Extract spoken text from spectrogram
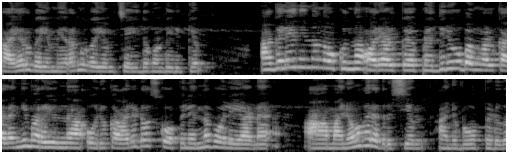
കയറുകയും ഇറങ്ങുകയും ചെയ്തുകൊണ്ടിരിക്കും. അകലെ നിന്ന് നോക്കുന്ന ഒരാൾക്ക് പ്രതിരൂപങ്ങൾ കലങ്ങിമറിയുന്ന ഒരു കാലഡോസ്കോപ്പിൽ എന്ന പോലെയാണ് ആ മനോഹര ദൃശ്യം അനുഭവപ്പെടുക.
